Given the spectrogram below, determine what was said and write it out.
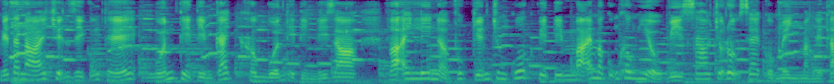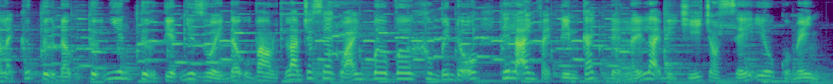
Người ta nói chuyện gì cũng thế, muốn thì tìm cách, không muốn thì tìm lý do. Và anh Linh ở Phúc Kiến Trung Quốc vì tìm mãi mà cũng không hiểu vì sao chỗ đậu xe của mình mà người ta lại cứ tự động, tự nhiên, tự tiện như ruồi đậu vào làm cho xe của anh bơ vơ không bến đỗ. Thế là anh phải tìm cách để lấy lại vị trí cho xế yêu của mình.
